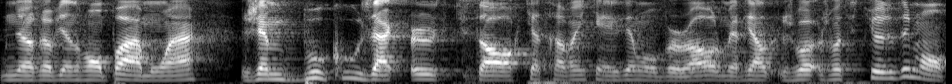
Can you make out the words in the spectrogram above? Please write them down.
ne reviendront pas à moi. J'aime beaucoup Zach Ertz qui sort 95e overall. Mais regarde, je vais, je vais sécuriser mon.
